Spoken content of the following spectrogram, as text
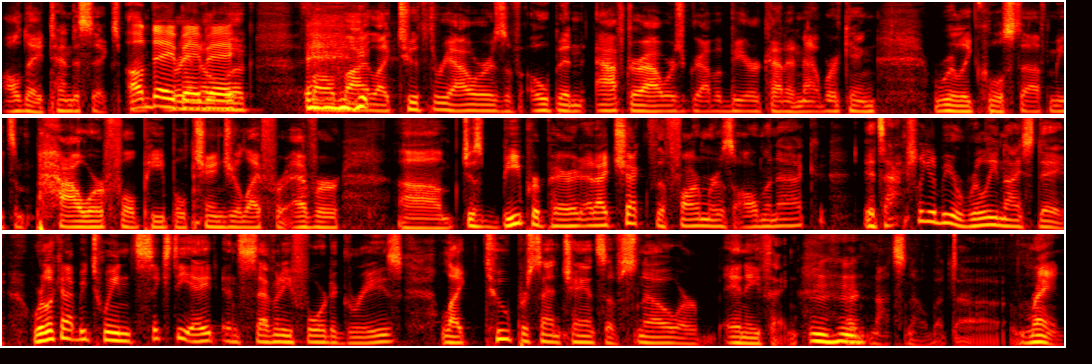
All day, 10 to 6. All day, Bring baby. notebook, followed by like two, three hours of open after hours, grab a beer kind of networking. Really cool stuff. Meet some powerful people, change your life forever. Um, just be prepared. And I checked the Farmer's Almanac. It's actually going to be a really nice day. We're looking at between 68 and 74 degrees, like 2% chance of snow or anything. Or not snow, but uh, rain.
